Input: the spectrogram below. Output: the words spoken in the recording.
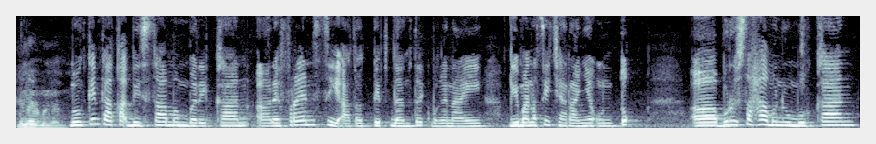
Benar-benar. Mungkin kakak bisa memberikan uh, referensi atau tips dan trik mengenai gimana sih caranya untuk uh, berusaha menumbuhkan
